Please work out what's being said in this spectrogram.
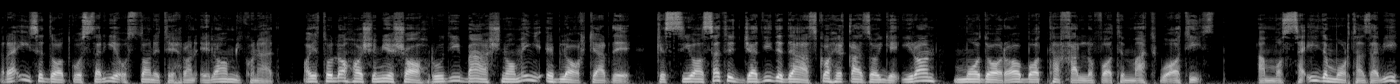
رئیس دادگستری استان تهران اعلام می کند آیت الله هاشمی شاهرودی بخشنامه ای ابلاغ کرده که سیاست جدید دستگاه قضایی ایران مدارا با تخلفات مطبوعاتی است. اما سعید مرتضوی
